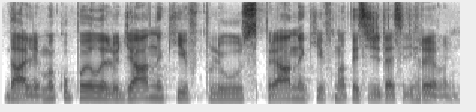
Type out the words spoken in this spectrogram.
Далі ми купили людяників плюс пряників на 1010 гривень.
